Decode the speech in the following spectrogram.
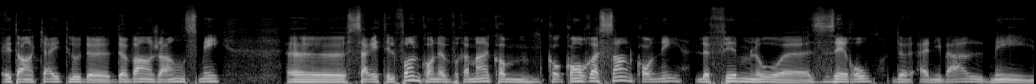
être en quête de, vengeance, mais euh, ça aurait été le fun qu'on a vraiment comme qu'on, ressente qu'on est le film euh, zéro de Hannibal, mais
